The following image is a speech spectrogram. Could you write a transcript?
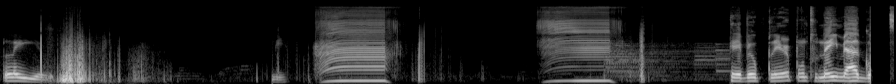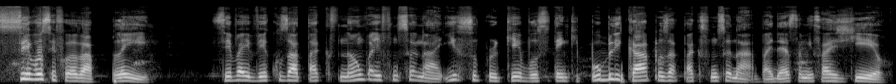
player. Escreveu player.name agora. Se você for usar play, você vai ver que os ataques não vai funcionar. Isso porque você tem que publicar para os ataques funcionar. Vai dar essa mensagem de erro.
